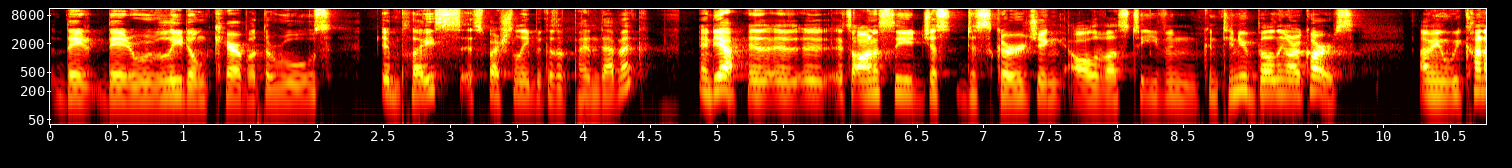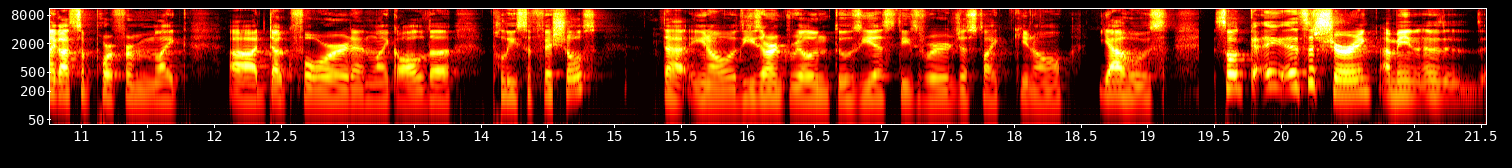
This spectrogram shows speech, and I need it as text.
They they really don't care about the rules in place, especially because of pandemic. And yeah, it, it, it's honestly just discouraging all of us to even continue building our cars. I mean, we kind of got support from like uh, Doug Ford and like all the police officials that you know these aren't real enthusiasts. These were just like you know yahoos. So it's assuring. I mean, uh,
